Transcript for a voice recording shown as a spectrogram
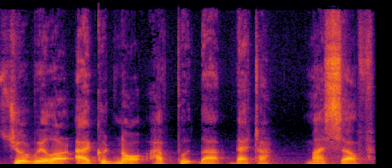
Stuart Wheeler, I could not have put that better myself.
